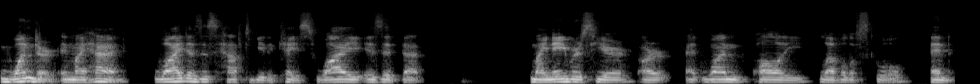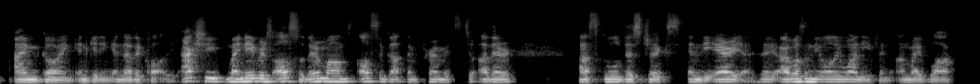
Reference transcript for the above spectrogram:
wonder in my head, why does this have to be the case? Why is it that my neighbors here are at one quality level of school and I'm going and getting another quality. Actually, my neighbors also, their moms also got them permits to other uh, school districts in the area. They, I wasn't the only one, even on my block,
